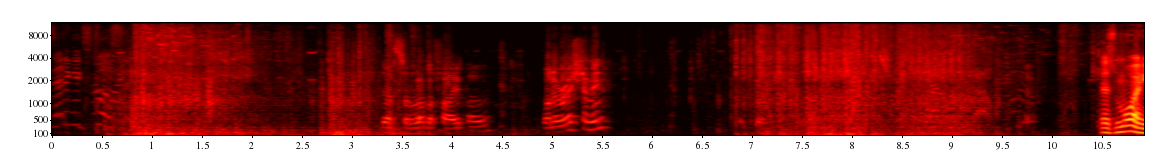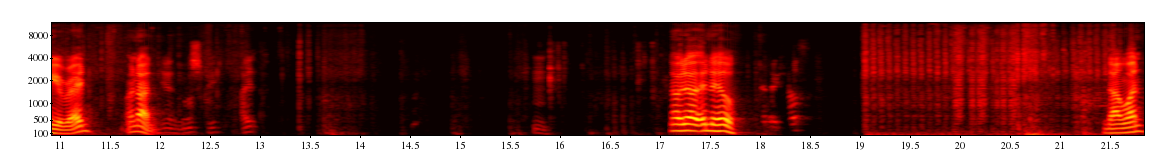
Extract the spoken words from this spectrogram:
Setting. That's a lot of firepower. Wanna rush him in? There's more here, right? Or not? Yeah, it must be. I. Hmm. No, no, in the hill. Down one.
